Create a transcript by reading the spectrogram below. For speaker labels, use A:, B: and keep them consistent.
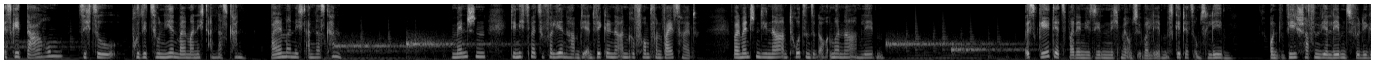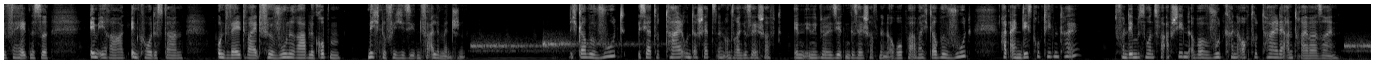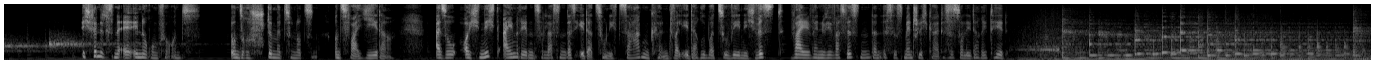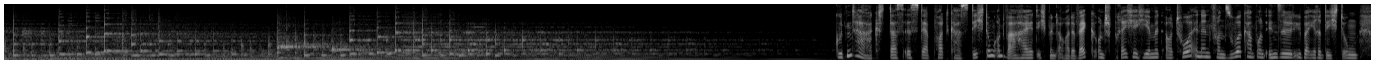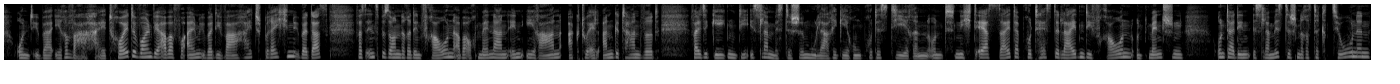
A: Es geht darum, sich zu positionieren, weil man nicht anders kann. Weil man nicht anders kann. Menschen, die nichts mehr zu verlieren haben, die entwickeln eine andere Form von Weisheit. Weil Menschen, die nah am Tod sind, sind auch immer nah am Leben. Es geht jetzt bei den Jesiden nicht mehr ums Überleben, es geht jetzt ums Leben. Und wie schaffen wir lebenswürdige Verhältnisse im Irak, in Kurdistan und weltweit für vulnerable Gruppen, nicht nur für Jesiden, für alle Menschen. Ich glaube, Wut ist ja total unterschätzt in unserer Gesellschaft, in individualisierten Gesellschaften in Europa. Aber ich glaube, Wut hat einen destruktiven Teil, von dem müssen wir uns verabschieden, aber Wut kann auch total der Antreiber sein. Ich finde, das ist eine Erinnerung für uns, unsere Stimme zu nutzen. Und zwar jeder. Also euch nicht einreden zu lassen, dass ihr dazu nichts sagen könnt, weil ihr darüber zu wenig wisst. Weil wenn wir was wissen, dann ist es Menschlichkeit, es ist Solidarität.
B: Guten Tag, das ist der Podcast Dichtung und Wahrheit. Ich bin Laura de Weck und spreche hier mit AutorInnen von Surkamp und Insel über ihre Dichtung und über ihre Wahrheit. Heute wollen wir aber vor allem über die Wahrheit sprechen, über das, was insbesondere den Frauen, aber auch Männern in Iran aktuell angetan wird, weil sie gegen die islamistische Mullah-Regierung protestieren. Und nicht erst seit der Proteste leiden die Frauen und Menschen unter den islamistischen Restriktionen.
